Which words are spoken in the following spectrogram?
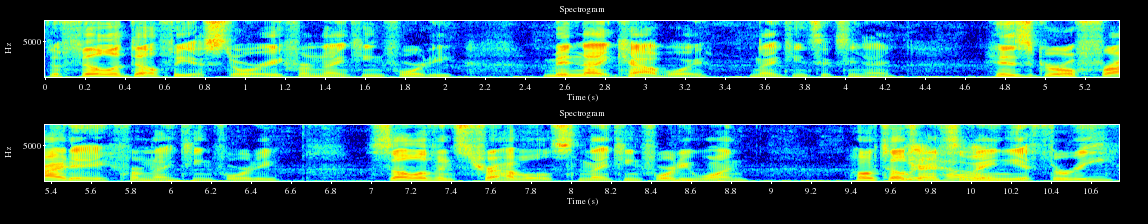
The Philadelphia Story from 1940, Midnight Cowboy, 1969, His Girl Friday from 1940, Sullivan's Travels, 1941, Hotel Holy hell. Transylvania 3,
